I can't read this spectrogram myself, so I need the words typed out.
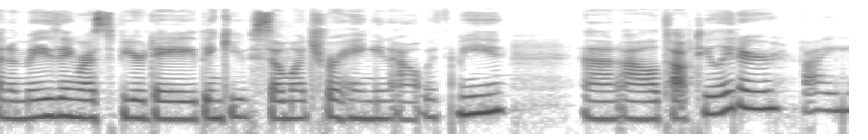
an amazing rest of your day. Thank you so much for hanging out with me, and I'll talk to you later. Bye.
